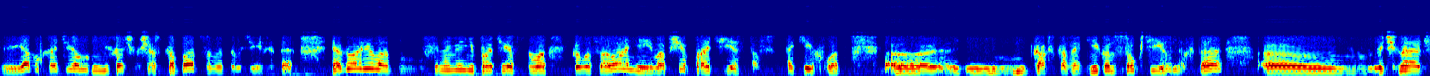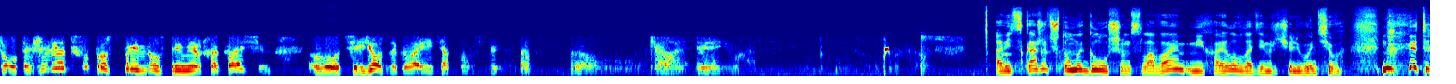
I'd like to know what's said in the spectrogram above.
И я бы хотел, не хочу сейчас копаться в этом деле, да, я говорил о феномене протестного голосования и вообще протестов таких вот, э, как сказать, неконструктивных, да, э, начиная от желтых жилетов, просто привел в пример Хакасию. Вот, серьезно говорить о том, что а ведь скажут, что мы глушим слова Михаила Владимировича Леонтьева. Но это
